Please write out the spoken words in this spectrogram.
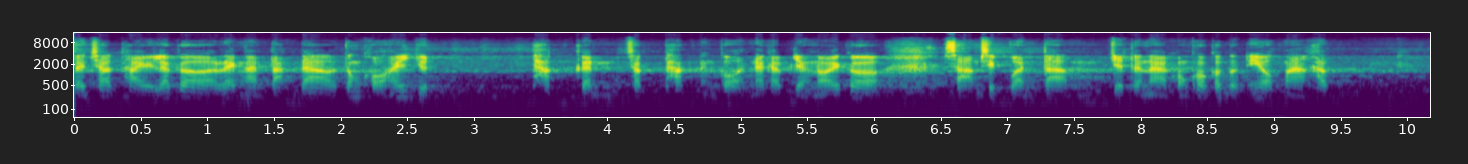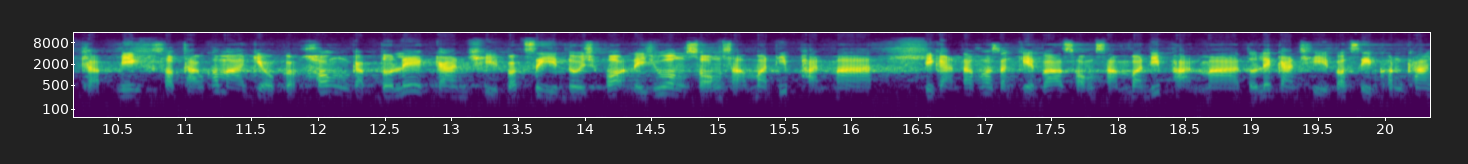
สัญชาติไทยแล้วก็แรงงานต่างด้าวต้องขอให้หยุด กันสักพักหนึ่งก่อนนะครับ อย่างน้อยก็ 30 วันตามเจตนาของข้อกำหนดนี้ออกมาครับ ครับมีสอบถามเข้ามาเกี่ยวกับข้องกับตัวเลขการฉีดวัคซีน โดยเฉพาะในช่วง 2-3 วันที่ผ่านมา มีการตั้งข้อสังเกตว่า 2-3 วันที่ผ่านมา ตัวเลขการฉีดวัคซีนค่อนข้าง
